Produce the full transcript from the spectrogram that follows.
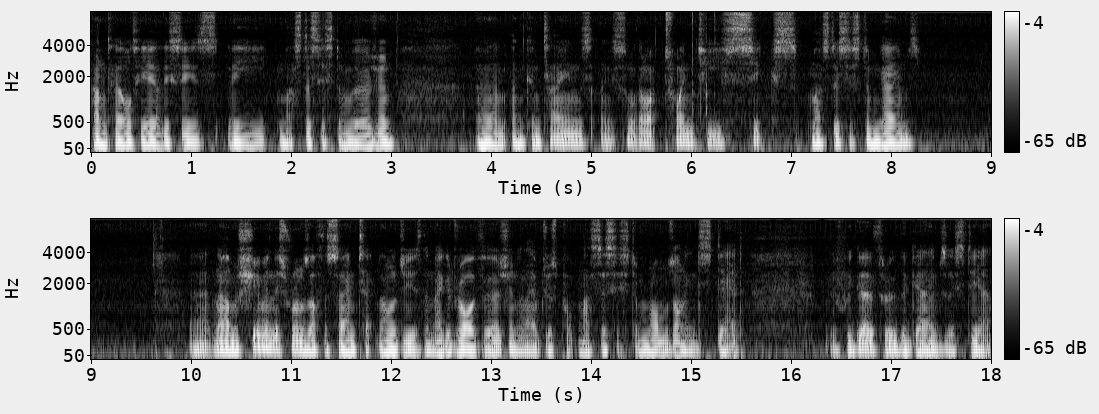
handheld here. This is the Master System version um, and contains something like 26 Master System games. Uh, now I'm assuming this runs off the same technology as the Mega Drive version and they've just put Master System ROMs on instead. But if we go through the games list here,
